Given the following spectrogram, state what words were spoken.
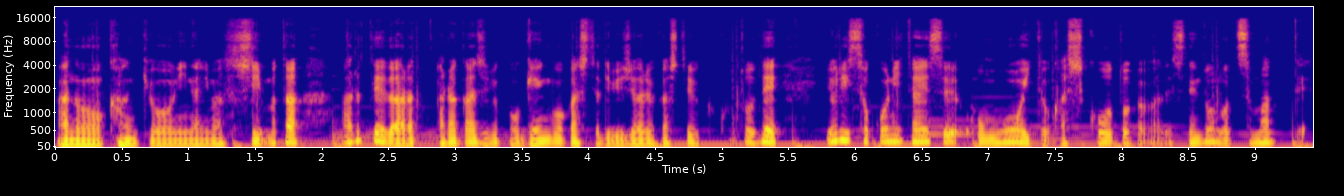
あの環境になりますし、また、ある程度あらかじめこう言語化したりビジュアル化していくことで、よりそこに対する思いとか思考とかがですね、どんどん詰まって、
